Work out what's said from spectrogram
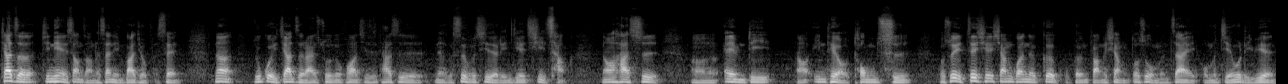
嘉泽今天也上涨了三点八九 percent。那如果以嘉泽来说的话，其实它是那个伺服器的连接器厂，然后它是呃 AMD，然后 Intel 通吃，哦所以这些相关的个股跟方向都是我们在我们节目里面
